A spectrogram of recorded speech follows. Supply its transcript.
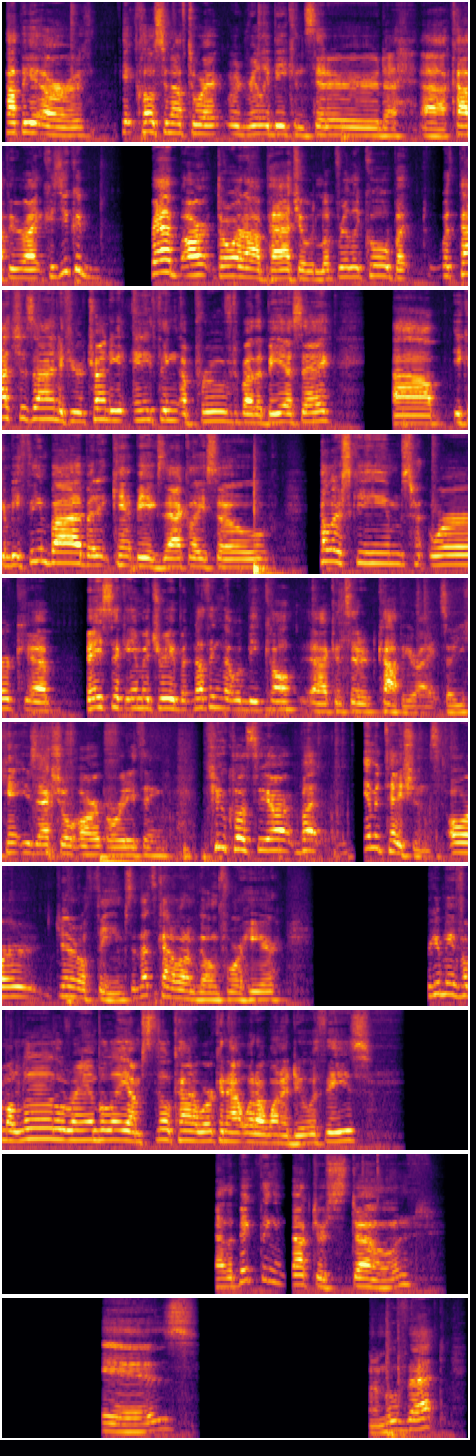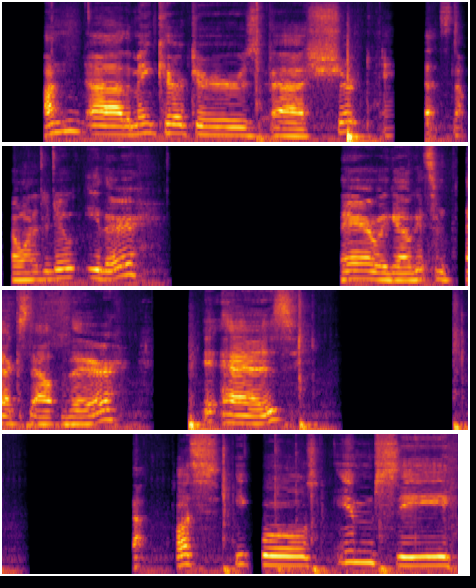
copy or get close enough to where it would really be considered uh, copyright. Because you could grab art, throw it on a patch, it would look really cool. But with patch design, if you're trying to get anything approved by the BSA, uh, it can be themed by, but it can't be exactly. So color schemes work, uh, basic imagery, but nothing that would be called uh, considered copyright. So you can't use actual art or anything too close to the art, but imitations or general themes. And that's kind of what I'm going for here. Forgive me if I'm a little rambly. I'm still kind of working out what I want to do with these. Now, the big thing in Dr. Stone is I'm to move that on uh, the main character's uh, shirt. And that's not what I wanted to do either. There we go. Get some text out there. It has plus equals MC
